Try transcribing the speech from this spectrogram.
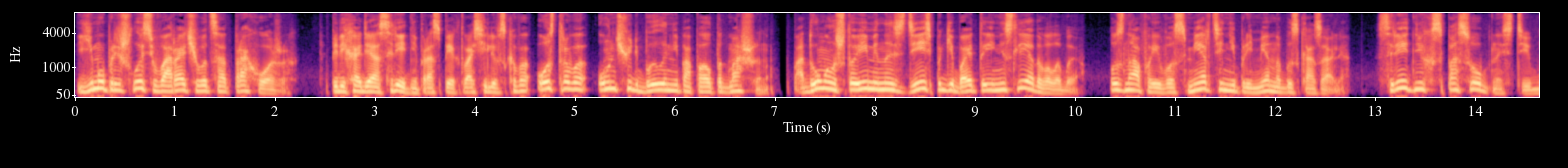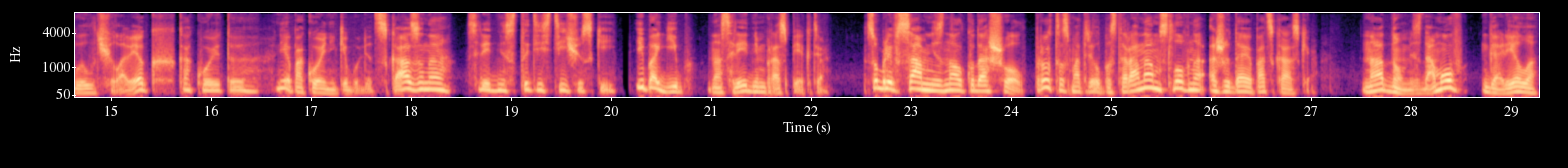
Ему пришлось уворачиваться от прохожих. Переходя средний проспект Васильевского острова, он чуть было не попал под машину. Подумал, что именно здесь погибать-то и не следовало бы. Узнав о его смерти, непременно бы сказали. Средних способностей был человек какой-то, не о будет сказано, среднестатистический, и погиб на Среднем проспекте. Соболев сам не знал, куда шел, просто смотрел по сторонам, словно ожидая подсказки. На одном из домов горела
